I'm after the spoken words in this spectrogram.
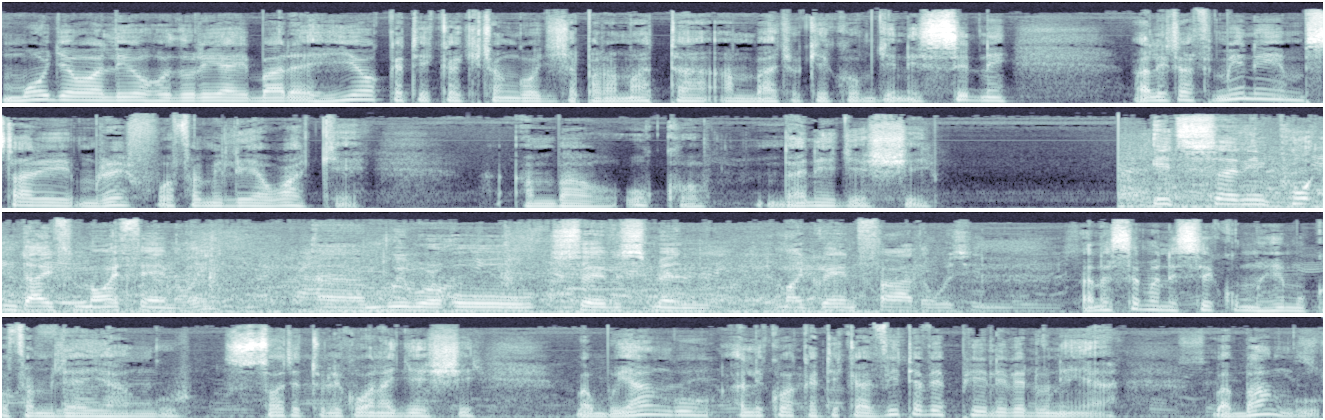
Mmoja wa waliohudhuria ibada hiyo katika kitongoji cha Paramata ambacho kiko mjini Sydney alitathmini mstari mrefu wa familia wake ambao uko ndani ya jeshi. It's an important day for my family. Um, we were all servicemen. My grandfather was in the Anasema ni siku muhimu kwa familia yangu. Sote tulikuwa wanajeshi. Babu yangu alikuwa katika vita vya pili vya dunia, babangu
